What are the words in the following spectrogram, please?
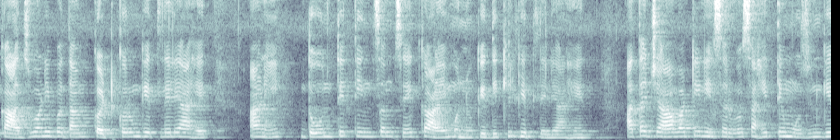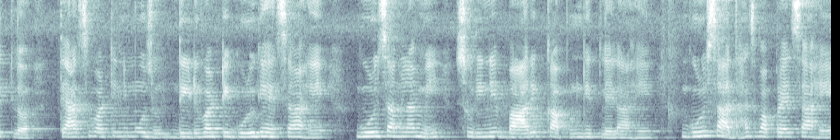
काजू आणि बदाम कट करून घेतलेले आहेत आणि दोन ते तीन चमचे काळे मनुके देखील घेतलेले आहेत. आता ज्या वाटीने सर्व साहित्य मोजून घेतलं त्याच वाटीने मोजून दीड वाटी गूळ घ्यायचा आहे. गूळ चांगला मी सुरीने बारीक कापून घेतलेला आहे. गूळ साधाच वापरायचा आहे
